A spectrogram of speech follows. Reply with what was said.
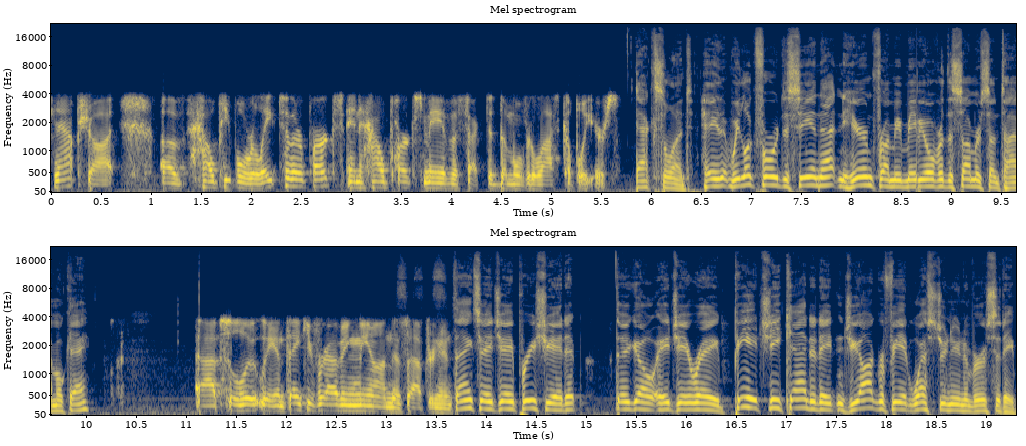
snapshot of how people relate to their parks and how parks may have affected them over the last couple of years. Excellent. Hey, we look forward to seeing that and hearing from you maybe over the summer sometime, okay? Absolutely. And thank you for having me on this afternoon. Thanks, AJ. Appreciate it. There you go, AJ Wray, PhD candidate in geography at Western University.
